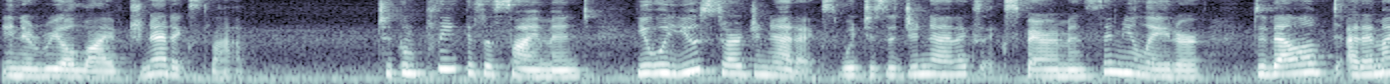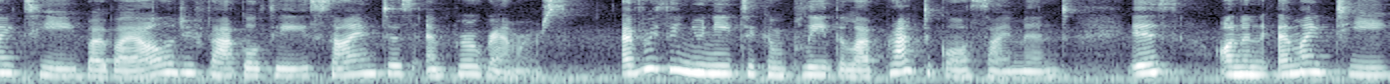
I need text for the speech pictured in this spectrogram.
in a real-life genetics lab. To complete this assignment, you will use STAR Genetics, which is a genetics experiment simulator developed at MIT by biology faculty, scientists, and programmers. Everything you need to complete the lab practical assignment is on an MIT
